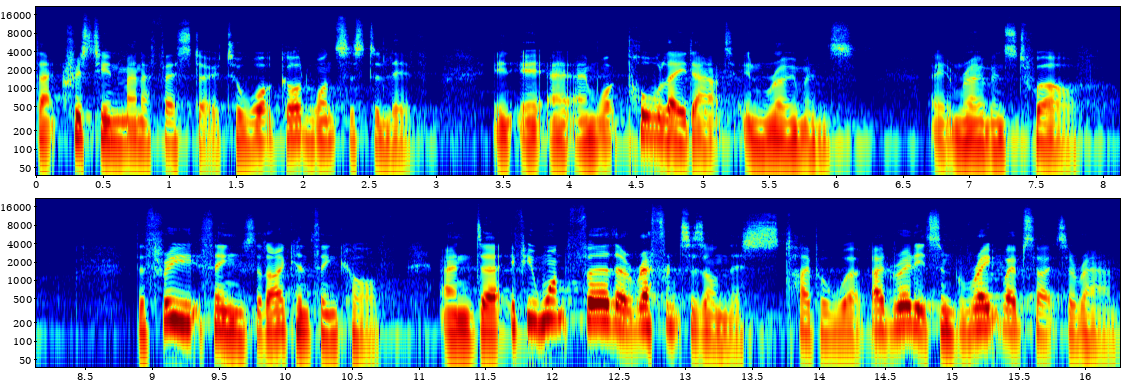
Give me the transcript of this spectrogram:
that Christian manifesto, to what God wants us to live, in, in, and what Paul laid out in Romans, in Romans 12. The three things that I can think of and uh, if you want further references on this type of work, I'd really, some great websites around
